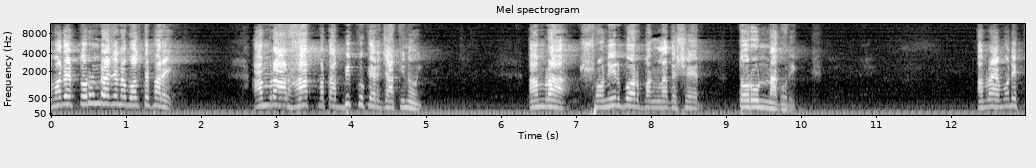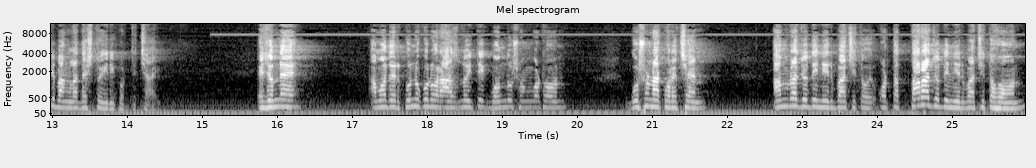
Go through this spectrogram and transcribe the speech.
আমাদের তরুণরা যেন বলতে পারে, আমরা আর হাত পাতা ভিক্ষুকের জাতি নই, আমরা স্বনির্ভর বাংলাদেশের তরুণ নাগরিক। আমরা এমন একটি বাংলাদেশ তৈরি করতে চাই। এজন্যে আমাদের কোনো কোনো রাজনৈতিক বন্ধু সংগঠন ঘোষণা করেছেন, আমরা যদি নির্বাচিত হই, অর্থাৎ তারা যদি নির্বাচিত হন,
